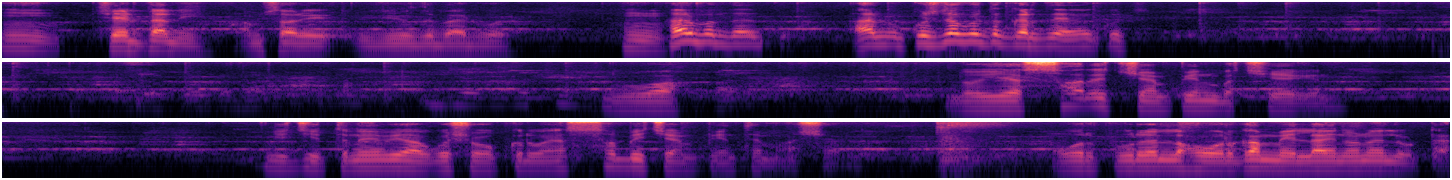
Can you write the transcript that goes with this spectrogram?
हम्म। छेड़ता नहीं। I am sorry use the bad word हर बंदा हर कुछ ना कुछ तो करते हैं कुछ। वाह। लो ये सारे चैंपियन बच्चे हैं ये जितने भी आपको शौक करवाए सभी चैंपियन थे माशाल्लाह। और पूरे लाहौर का मेला इन्होंने लूटा।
